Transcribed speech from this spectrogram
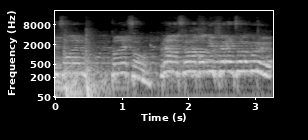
obiecałem, to lecą. Brawa, strona podnieście ręce do góry.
